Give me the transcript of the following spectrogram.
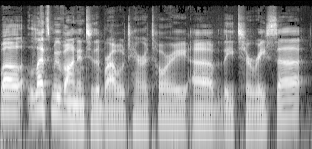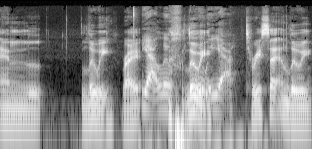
Well, let's move on into the Bravo territory of the Teresa and Louis, right? yeah, Lou, Louis. Louis. Yeah. Teresa and Louis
